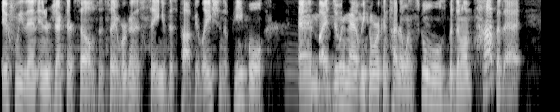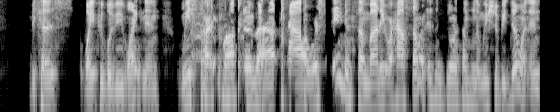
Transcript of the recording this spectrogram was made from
if we then interject ourselves and say we're going to save this population of people, and by doing that, we can work in Title One schools. But then on top of that, because white people be whitening, we start talking about how we're saving somebody or how someone isn't doing something that we should be doing. And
